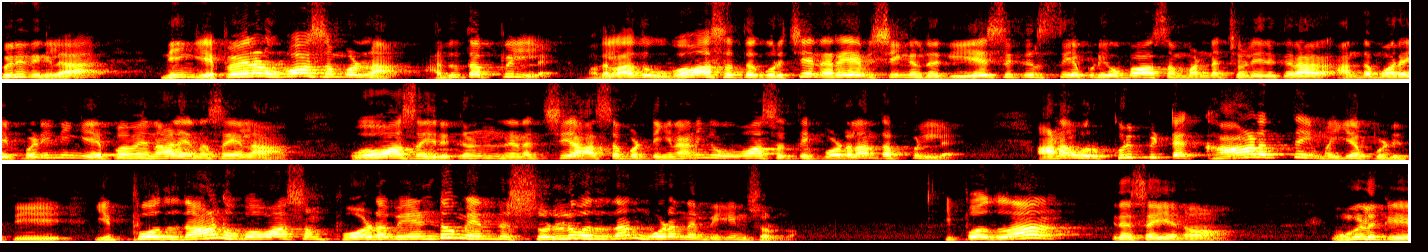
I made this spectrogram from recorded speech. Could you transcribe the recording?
புரியுதுங்களா? நீங்கள் எப்போ வேணாலும் உபவாசம் பண்ணலாம் அது தப்பு இல்லை. முதலாவது உபவாசத்தை குறிச்சே நிறைய விஷயங்கள் இருக்குது இயேசு கிறிஸ்து எப்படி உபவாசம் பண்ண சொல்லியிருக்கிறார் அந்த முறைப்படி நீங்கள் எப்போ வேணாலும் என்ன செய்யலாம்? உபவாசம் இருக்கணும்னு நினைச்சு ஆசைப்பட்டீங்கன்னா நீங்க உபவாசத்தை போடலாம் தப்பு இல்லை ஆனா ஒரு குறிப்பிட்ட காலத்தை மையப்படுத்தி இப்போதுதான் உபவாசம் போட வேண்டும் என்று சொல்லுவதுதான் மூட நம்பிக்கைன்னு சொல்றோம். இப்போதுதான் இதை செய்யணும். உங்களுக்கு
